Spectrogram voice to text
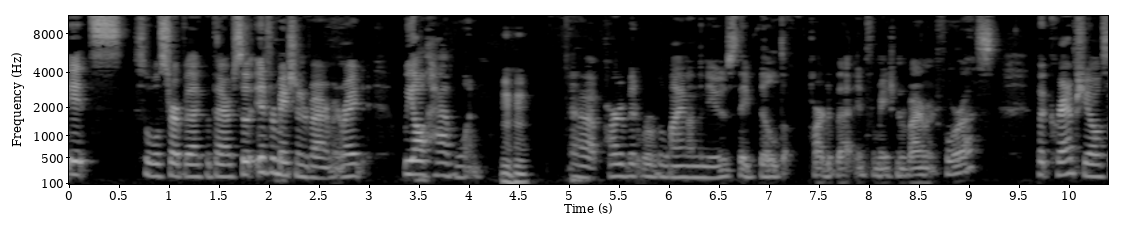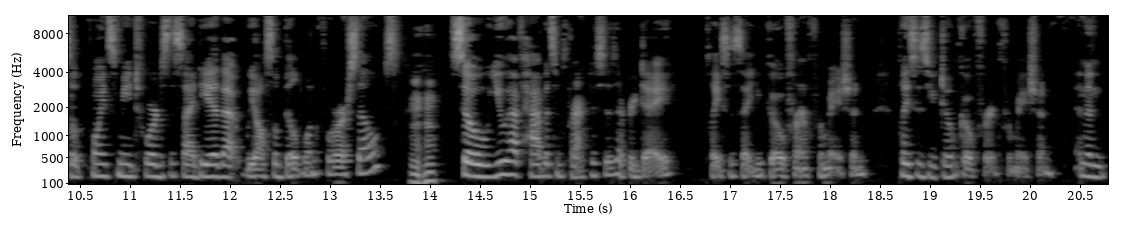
It's so we'll start back with that. So, information environment, right? We all have one. Mhm. Uh, part of it we're relying on the news. They build part of that information environment for us. But Gramsci also points me towards this idea that we also build one for ourselves. Mhm. So you have habits and practices every day, places that you go for information, places you don't go for information, and then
